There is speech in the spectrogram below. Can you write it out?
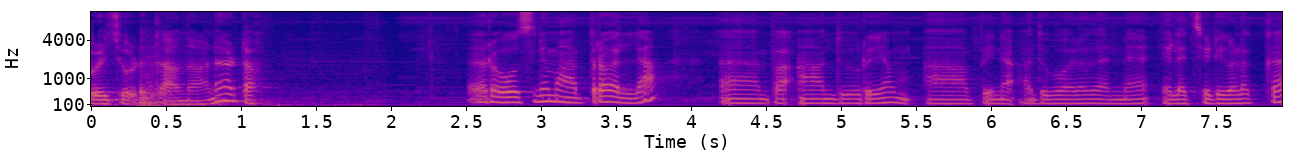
ഒഴിച്ചു കൊടുക്കാവുന്നതാണ് കേട്ടോ. റോസിന് മാത്രമല്ല ഇപ്പോൾ ആന്തൂറിയം പിന്നെ അതുപോലെ തന്നെ ഇലച്ചെടികളൊക്കെ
